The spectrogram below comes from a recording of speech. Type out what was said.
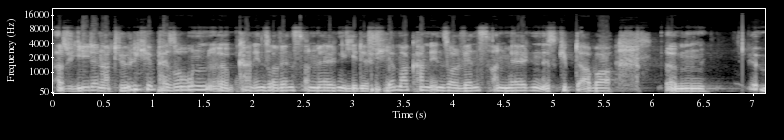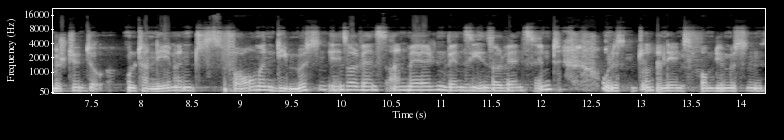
also jede natürliche Person äh, kann Insolvenz anmelden, jede Firma kann Insolvenz anmelden. Es gibt aber ähm, bestimmte Unternehmensformen, die müssen Insolvenz anmelden, wenn sie insolvent sind. Und es gibt Unternehmensformen, die müssen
